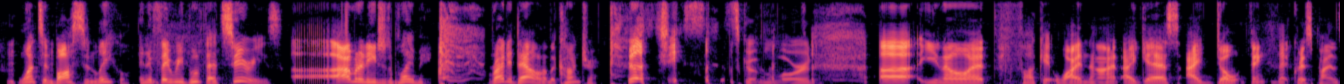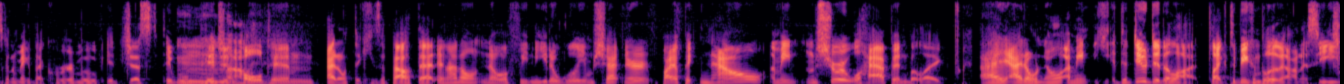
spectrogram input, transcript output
once in Boston legal, and if they reboot that series, uh, I'm gonna need you to play me. Write it down on the contract. Jesus. Good lord. Uh, you know what? Fuck it. Why not? I guess. I don't think that Chris Pine is going to make that career move. It just, it will pigeonhole him. I don't think he's about that. And I don't know if we need a William Shatner biopic now. I mean, I'm sure it will happen, but like, I, I don't know. I mean, he, the dude did a lot. Like, to be completely honest, he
